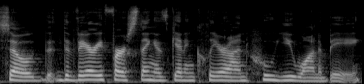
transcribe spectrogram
So the, the very first thing is getting clear on who you want to be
